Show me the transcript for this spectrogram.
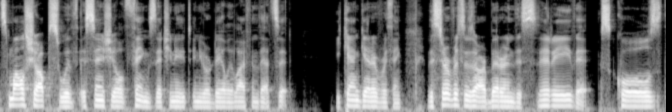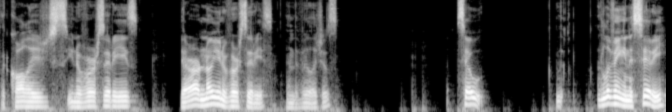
small shops with essential things that you need in your daily life, and that's it. You can't get everything. The services are better in the city, the schools, the colleges, universities. There are no universities in the villages. So, living in a city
